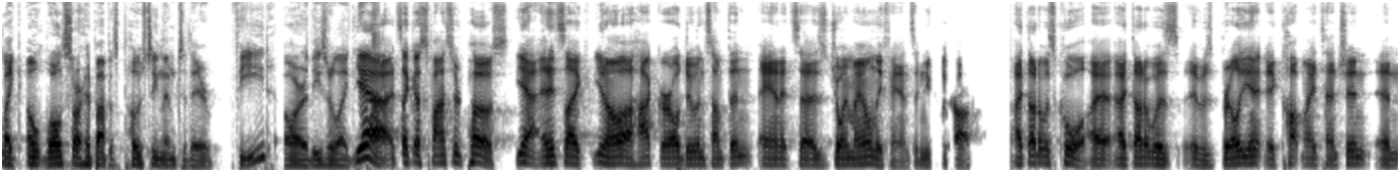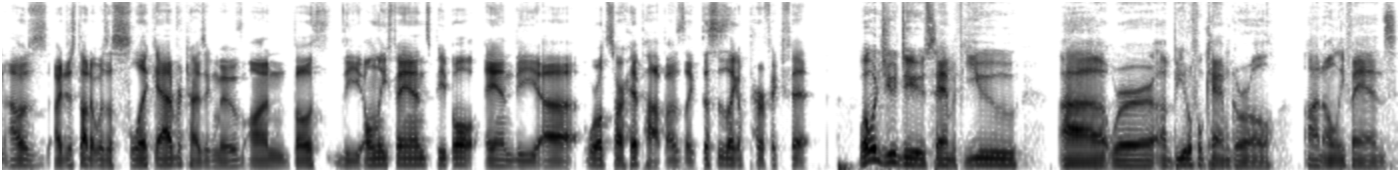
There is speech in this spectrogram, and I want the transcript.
Like oh, World Star Hip Hop is posting them to their feed, or these are like Yeah, it's like a sponsored post. Yeah, and it's like you know a hot girl doing something, and it says "Join my OnlyFans," and you click off. I thought it was cool. I, I thought it was it was brilliant. It caught my attention, and I was I just thought it was a slick advertising move on both the OnlyFans people and the uh, World Star Hip Hop. I was like, this is like a perfect fit. What would you do, Sam, if you uh, were a beautiful cam girl on OnlyFans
